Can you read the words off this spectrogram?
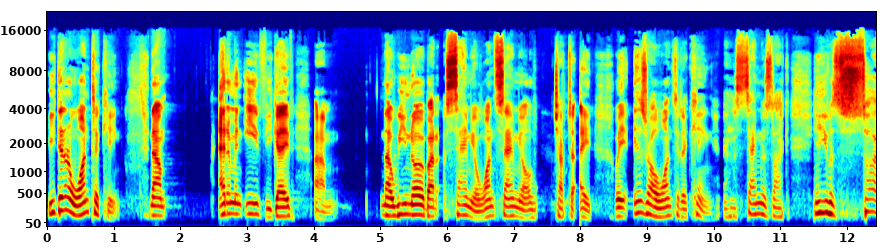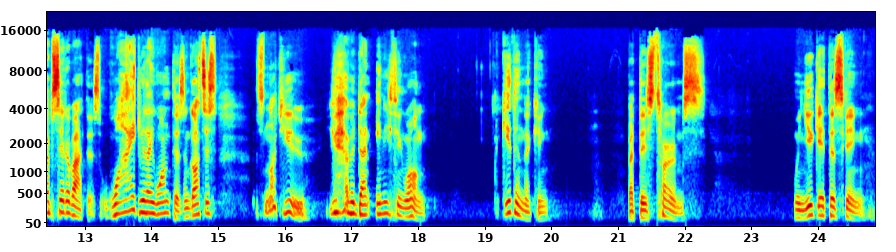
He didn't want a king. Now, Adam and Eve, he gave. Um, now we know about Samuel, 1 Samuel chapter 8, where Israel wanted a king. And Samuel's like, he was so upset about this. Why do they want this? And God says, It's not you, you haven't done anything wrong. Give them the king. But there's terms. When you get this king,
